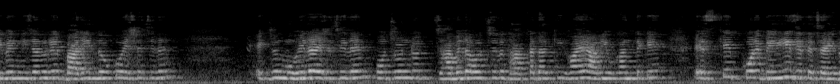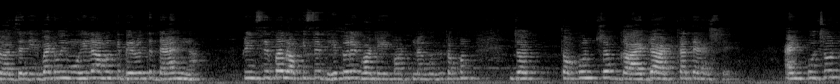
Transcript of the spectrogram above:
ইভেন মিজানুরের বাড়ির লোকও এসেছিলেন। একজন মহিলা এসেছিলেন প্রচণ্ড ঝামেলা হচ্ছিল, ধাক্কাধাক্কি হয়, আমি ওখান থেকে এসকেপ করে বেরিয়ে যেতে চাই দরজা দিয়ে বাট ওই মহিলা আমাকে বেরোতে দেন না। প্রিন্সিপাল অফিসের ভেতরে ঘটে এই ঘটনাগুলো, তখন তখন সব গার্ডরা আটকাতে আসে অ্যান্ড প্রচণ্ড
